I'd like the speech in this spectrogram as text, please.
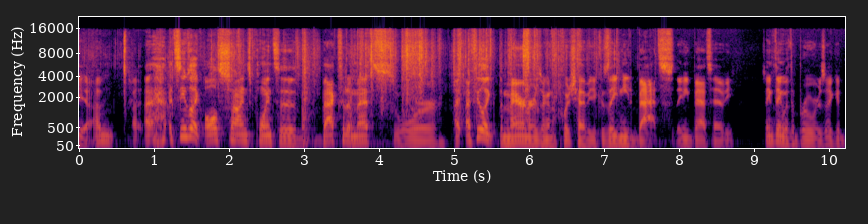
Yeah, I'm. I, I, it seems like all signs point to back to the Mets, or I, I feel like the Mariners are going to push heavy because they need bats. They need bats heavy. Same thing with the Brewers. They could.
